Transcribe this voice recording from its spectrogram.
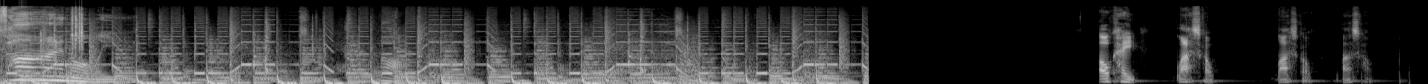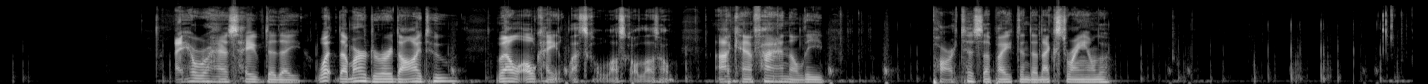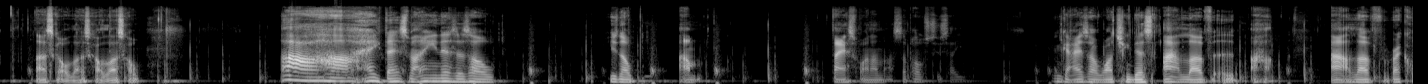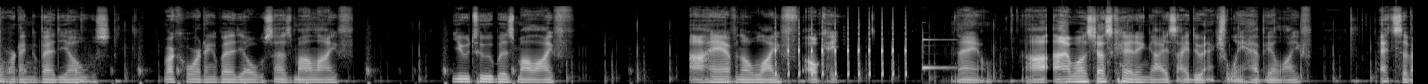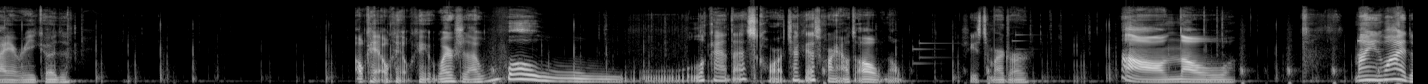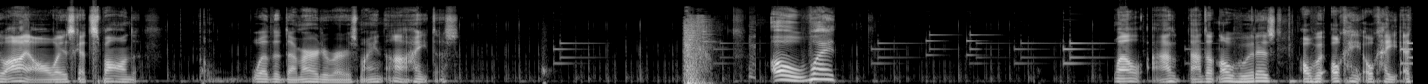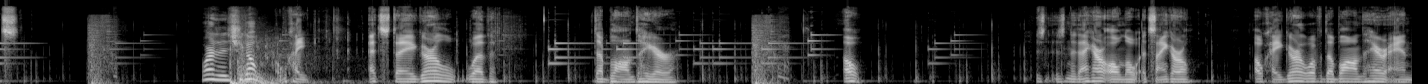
Finally! Oh. Okay, let's go. Let's go. Let's go. A hero has saved the day. What, the murderer died too? Well, okay, let's go, let's go, let's go. I can finally participate in the next round. Let's go, let's go, let's go. Ah, I hate this, man. This is so... You know, um... That's what I'm not supposed to say you guys are watching this, I love uh, I love recording videos. Recording videos is my life. YouTube is my life. I have no life. Okay. Now, I, I was just kidding, guys. I do actually have a life. It's very good. Okay, okay, okay. Where should I? Whoa! Look at this car. Check this car out. Oh, no. She's the murderer. Oh no. Man, why do I always get spawned with the murderers, man? Ah, I hate this. Oh, what? Well, I, I don't know who it is. Oh, okay, okay, it's... Where did she go? Okay, it's the girl with the blonde hair. Oh. Isn't it that girl? Oh, no, it's that girl. Okay, girl with the blonde hair and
